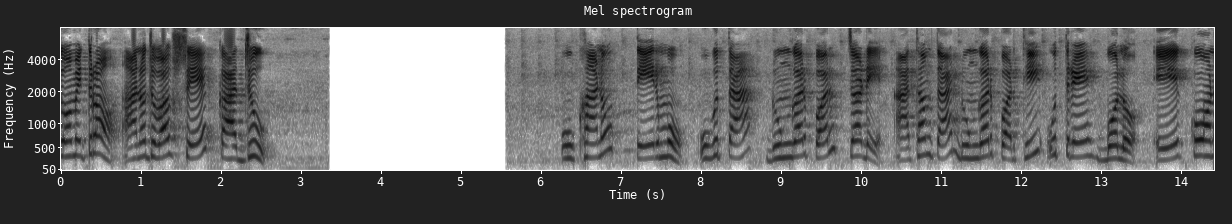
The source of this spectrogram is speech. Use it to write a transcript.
તો મિત્રો, આનો જવાબ છે કાજુ. ઉખાણું તેરમું, ઉગતા ડુંગર પર ચડે. આથમતા ડુંગર પરથી ઉતરે. બોલો, એ કોણ?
